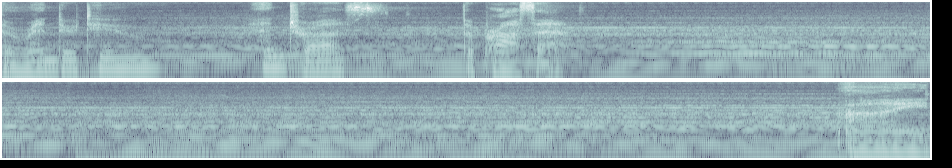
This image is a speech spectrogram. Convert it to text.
Surrender to and trust the process. I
